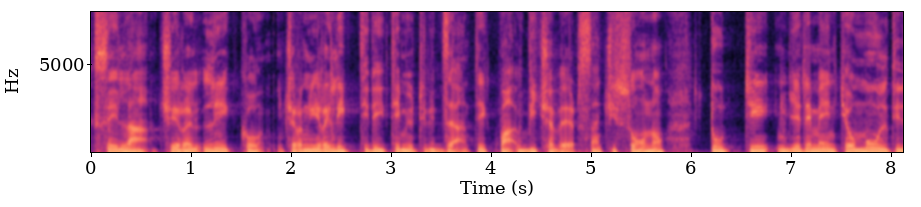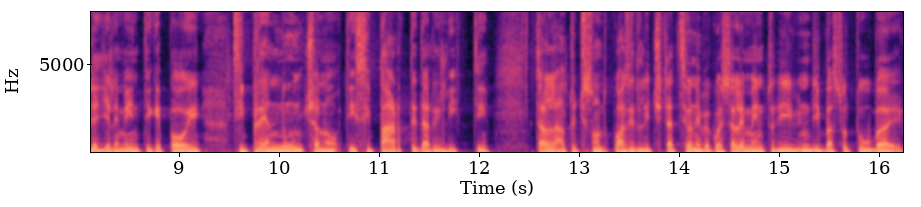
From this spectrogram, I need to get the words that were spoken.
Se là c'era l'eco, c'erano i relitti dei temi utilizzati, qua viceversa ci sono tutti gli elementi o molti degli elementi che poi si preannunciano e si parte da relitti. Tra l'altro ci sono quasi delle citazioni per questo elemento di, di basso tuba è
